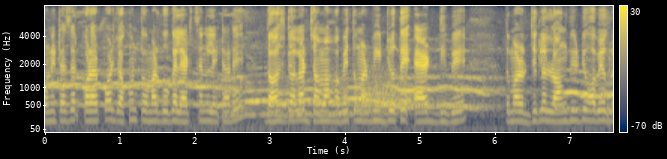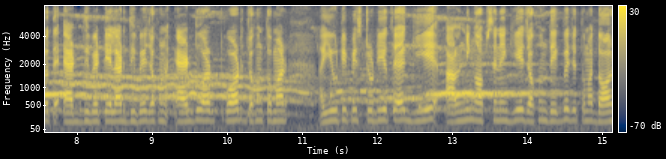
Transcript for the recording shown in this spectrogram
মনিটাইজার করার পর যখন তোমার গুগল অ্যাডসেন লেটারে দশ ডলার জমা হবে, তোমার ভিডিওতে অ্যাড দিবে তোমার যেগুলো লং ভিডিও হবে, ওগুলোতে অ্যাড দিবে টেলার দিবে। যখন অ্যাড দেওয়ার পর, যখন তোমার ইউটিউব স্টুডিওতে গিয়ে আর্নিং অপশানে গিয়ে যখন দেখবে যে তোমার দশ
